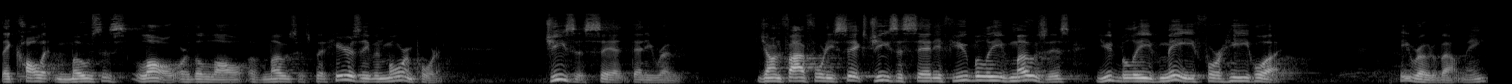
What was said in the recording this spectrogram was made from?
They call it Moses' law or the law of Moses. But here's even more important Jesus said that he wrote it. John 5 46, Jesus said, If you believe Moses, you'd believe me, for he what? He wrote about me.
